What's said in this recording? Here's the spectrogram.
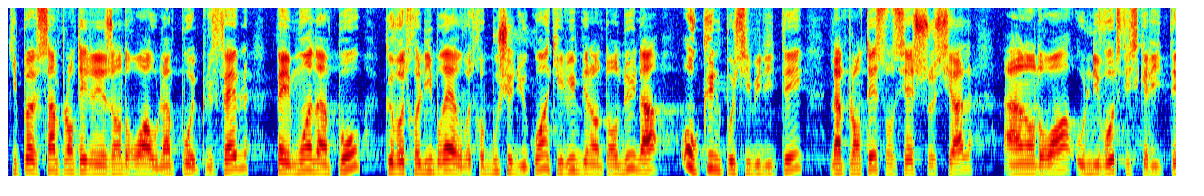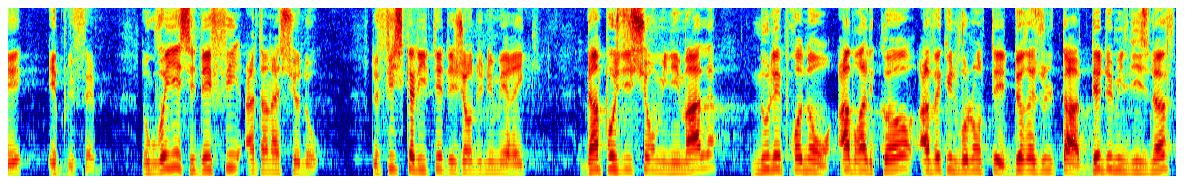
qui peuvent s'implanter dans des endroits où l'impôt est plus faible payent moins d'impôts que votre libraire ou votre boucher du coin qui, lui, bien entendu, n'a aucune possibilité d'implanter son siège social à un endroit où le niveau de fiscalité est plus faible. Donc voyez ces défis internationaux de fiscalité des gens du numérique, d'imposition minimale, nous les prenons à bras-le-corps avec une volonté de résultat dès 2019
